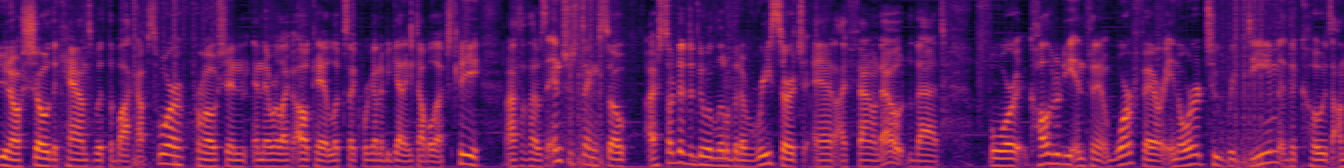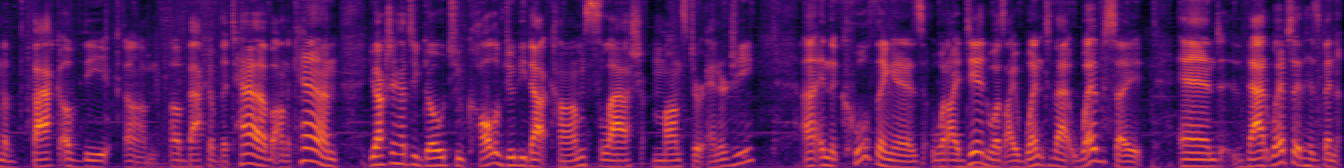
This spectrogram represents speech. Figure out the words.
you know show the cans with the black ops 4 promotion and they were like okay it looks like we're going to be getting double xp and i thought that was interesting so i started to do a little bit of research and i found out that for call of duty infinite warfare in order to redeem the codes on the back of the um, of back of the tab on the can you actually had to go to callofduty.com slash monster energy. Uh, and the cool thing is what I did was I went to that website and that website has been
